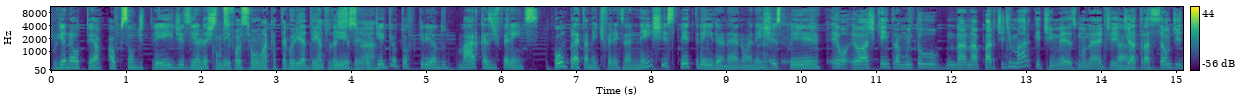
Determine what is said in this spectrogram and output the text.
Por que não ter a, a opção de trade dentro da Ser Como se XP? fosse uma categoria dentro da Isso, XP. por que, que eu tô criando marcas diferentes? Completamente diferentes, não é nem XP Trader, né? Não é nem XP. Eu, eu acho que entra muito na, na parte de marketing mesmo, né? De, Tá. de atração, de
